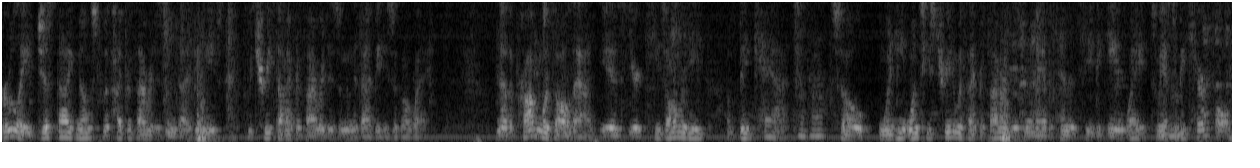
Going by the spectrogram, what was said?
early, just diagnosed with hyperthyroidism and diabetes, we treat the hyperthyroidism and the diabetes will go away. Now the problem with all that is you're, he's already a big cat. Mhm. So when he once he's treated with hyperthyroidism, they have a tendency to gain weight. So we have to be careful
